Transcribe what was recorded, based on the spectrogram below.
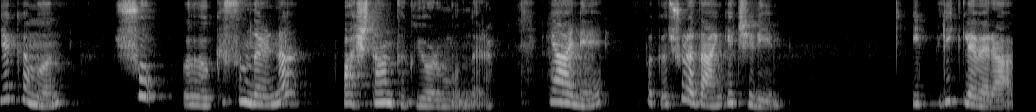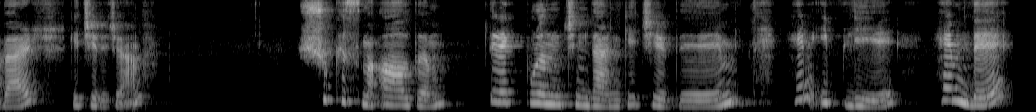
Yakamın şu e, kısımlarına baştan takıyorum bunları. Yani bakın şuradan geçireyim. İplikle beraber geçireceğim. Şu kısmı aldım. Direkt buranın içinden geçirdim. Hem ipliği hem de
